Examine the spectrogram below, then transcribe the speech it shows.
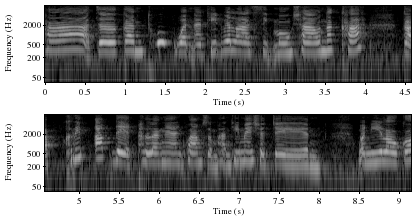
ค่ะ เจอกันทุกวันอาทิตย์เวลา 10 โมงเช้านะคะ กับคลิปอัปเดตพลังงานความสัมพันธ์ที่ไม่ชัดเจน วันนี้เราก็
